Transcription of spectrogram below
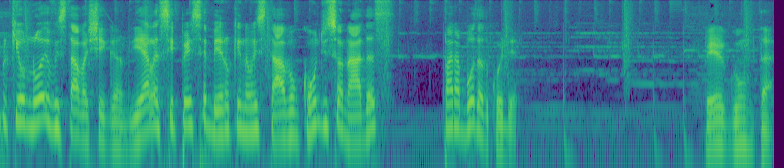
porque o noivo estava chegando e elas se perceberam que não estavam condicionadas para a boda do cordeiro. Pergunta:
